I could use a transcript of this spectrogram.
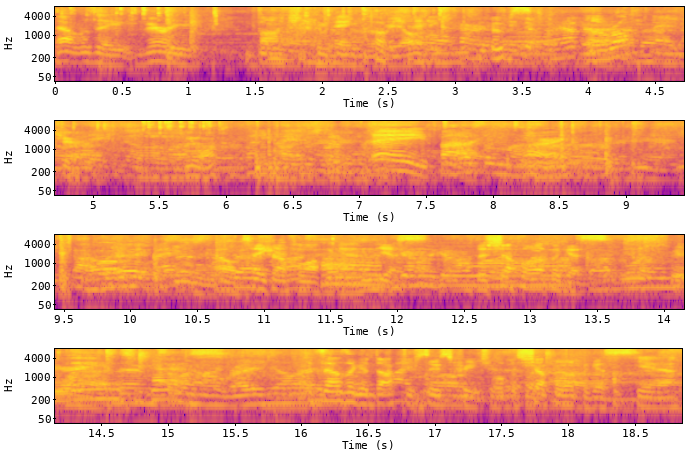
That was a very botched companion reveal. Oops. Low roll? Sure. You want? Hey, five. Alright. I'll take Shuffle off again. Yes, the Shuffleupagus. It sounds like a Dr. Seuss creature, the Shuffleupagus. Yeah.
